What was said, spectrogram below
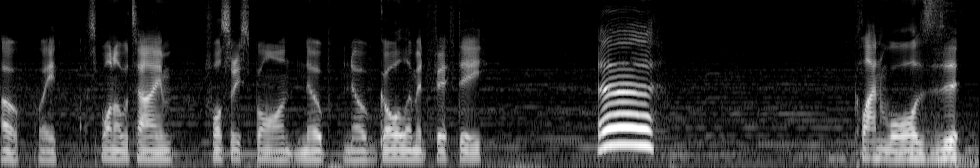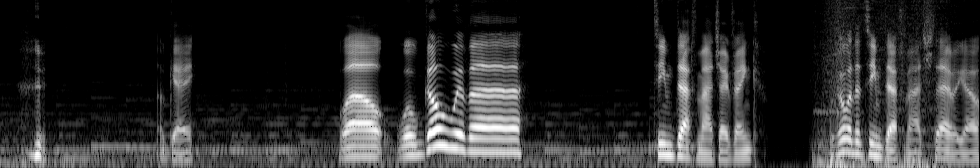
Oh, wait. Spawn over time. False respawn. Nope. Nope. Goal limit 50. Uh. Clan Wars. okay. Well, we'll go with a uh, team deathmatch, I think. We'll go with the team deathmatch. There we go.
